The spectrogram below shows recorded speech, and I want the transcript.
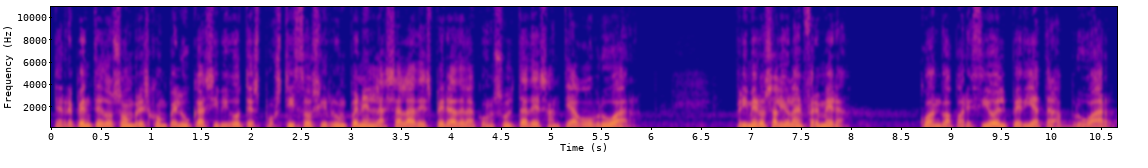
De repente dos hombres con pelucas y bigotes postizos irrumpen en la sala de espera de la consulta de Santiago Bruar. Primero salió la enfermera. Cuando apareció el pediatra Bruar,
